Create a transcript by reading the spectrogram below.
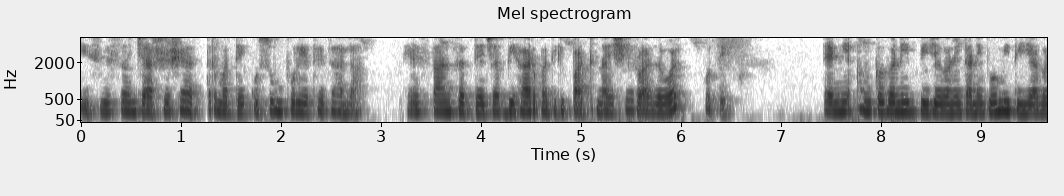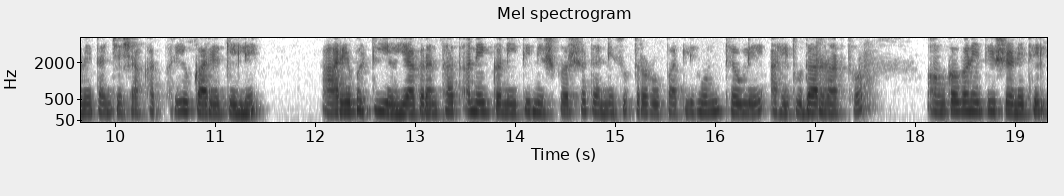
इसवी सन चारशे शहात्तरमध्ये कुसुमपूर येथे झाला. हे स्थान सध्याच्या बिहारमधील पाटणा शहराजवळ होते. त्यांनी अंकगणित बीजगणित आणि भूमिती या गणितांच्या शाखात भरीव कार्य केले. आर्यभटीय या ग्रंथात अनेक गणिती निष्कर्ष त्यांनी सूत्ररूपात लिहून ठेवले आहेत. उदाहरणार्थ अंकगणिती श्रेणीतील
